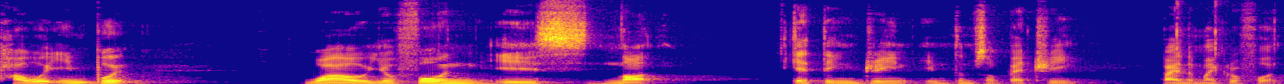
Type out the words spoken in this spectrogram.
power input while your phone is not getting drained in terms of battery by the microphone.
